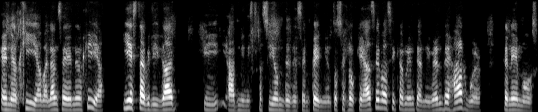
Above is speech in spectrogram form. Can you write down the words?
energía, balance de energía y estabilidad y administración de desempeño. Entonces, lo que hace básicamente a nivel de hardware, tenemos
